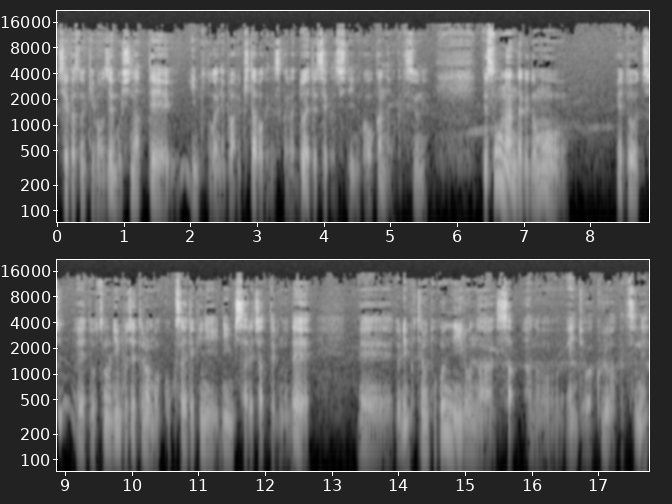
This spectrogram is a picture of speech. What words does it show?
生活の基盤を全部失ってインドとかネパール来たわけですからどうやって生活していいのか分かんないわけですよね。でそうなんだけども、えっとえっと、そのリンポチェっていうのはもう国際的に認知されちゃってるので、えっと、リンポチェのところにいろんなさあの援助が来るわけですね。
